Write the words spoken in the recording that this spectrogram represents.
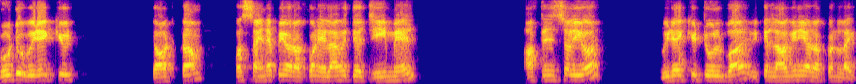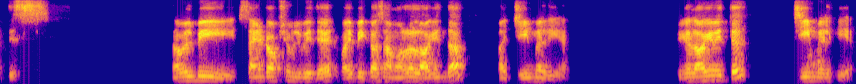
Go to vidIQ.com. First sign up your account along with your Gmail. After install your vidIQ toolbar, you can log in your account like this. Now will be sign up option will be there. Why? Because I'm already logging the my Gmail here. You can log in with the Gmail here.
